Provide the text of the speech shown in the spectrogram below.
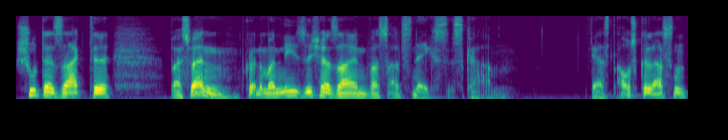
Shooter sagte, bei Sven könne man nie sicher sein, was als nächstes kam. Erst ausgelassen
